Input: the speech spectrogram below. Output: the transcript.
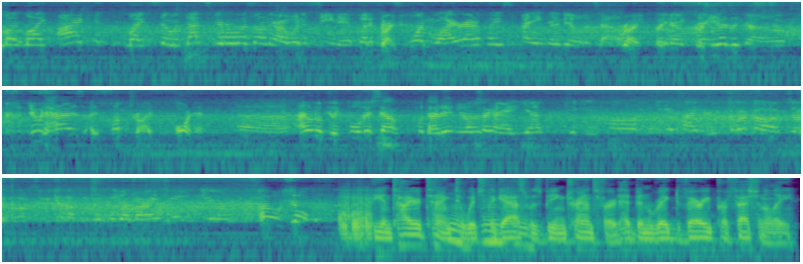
But like I can like so if that skimmer was on there, I would have seen it. But if Right. there's one wire out of place, I ain't gonna be able to tell. Right. You know Because he saying? has a, so, because the dude has a thumb drive on him. uh, I don't know if you like pull this out put that in, you know what I'm saying? okay. Yep. Can you call? Can you get Tiger? Can I call John Bob so we can have If you don't mind, thank you. Oh, so The entire tank to mm, which the mm, gas mm. was being transferred had been rigged very professionally,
